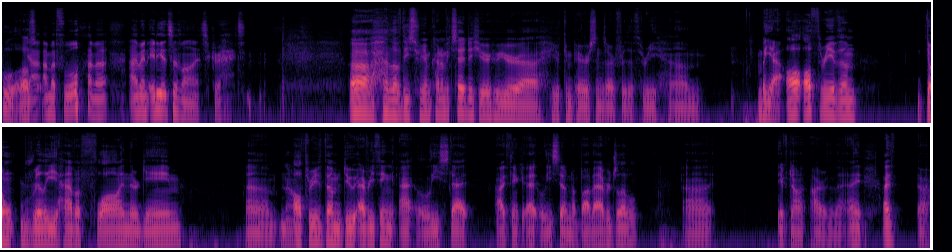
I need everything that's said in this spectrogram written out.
fool. Also, yeah, I'm a fool. I'm a I'm an idiot savant. Correct. Uh, I love these three. I'm kind of excited to hear who your uh, your comparisons are for the three. Um, but yeah, all, all three of them don't really have a flaw in their game. Um, No. All three of them do everything at least at, I think, at least at an above average level, uh, if not higher than that. I, I, uh,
